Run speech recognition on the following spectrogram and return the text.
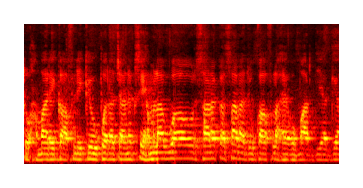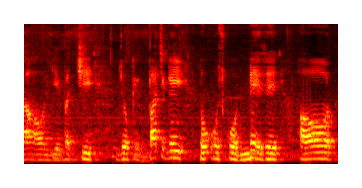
तो हमारे काफ़िले के ऊपर अचानक से हमला हुआ और सारा का सारा जो काफ़िला है वो मार दिया गया और ये बच्ची जो कि बच गई तो उसको नेज़े और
